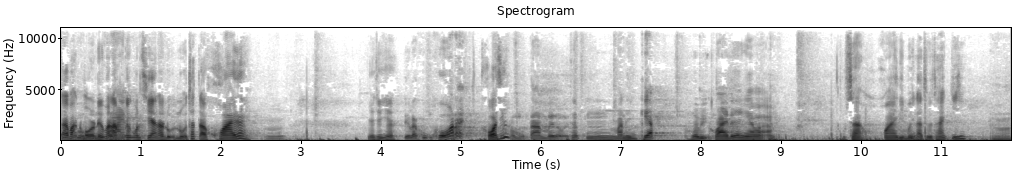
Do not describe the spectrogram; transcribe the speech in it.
các bạn bảo là nếu mà làm cái con xe là nội nội thất là khoai đấy. Ừ. nhớ chứ nhỉ? Tức là cũng khó đấy. Khó chứ. Ford Mustang với nội thất ừ, màn hình kép hơi bị khoai đấy anh em ạ. Không sao khoai thì mới là thử thách chứ. Ừ.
